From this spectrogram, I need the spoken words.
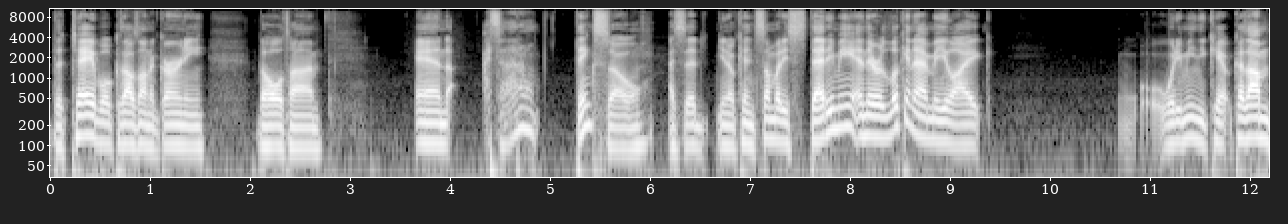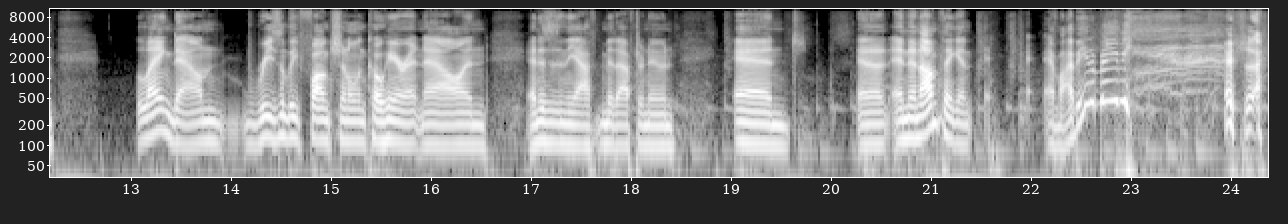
the table because I was on a gurney the whole time, and I said, I don't think so. I said, you know, can somebody steady me? And they were looking at me like, what do you mean you can't? Because I'm laying down, reasonably functional and coherent now, and and this is in the af- mid afternoon, and and and then I'm thinking, am I being a baby?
